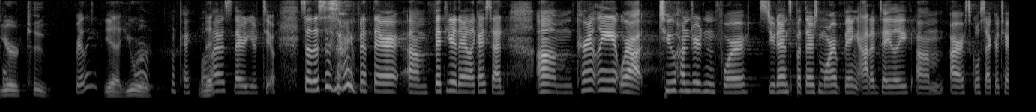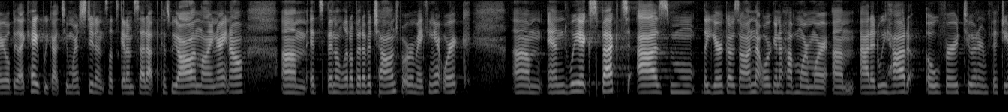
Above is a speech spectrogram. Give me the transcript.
Four. year two. Really? Yeah, you were. Okay, well, Next- I was there year two. So this is my fifth there, um, fifth year there, like I said. Um, currently, we're at 204 students, but there's more being added daily. Um, our school secretary will be like, "Hey, we got two more students. Let's get them set up because we are online right now." Um, it's been a little bit of a challenge, but we're making it work. Um, and we expect as m- the year goes on that we're going to have more and more um, added. We had over 250,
